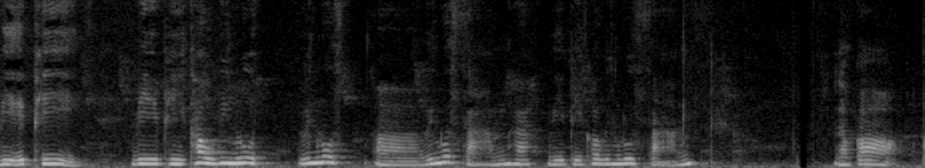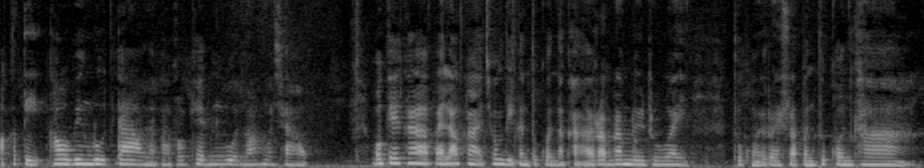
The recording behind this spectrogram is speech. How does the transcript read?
VIP VIP เข้าวิ่งรูดวิ่งรูดอ่าวิ่งรูดสามนะคะ VIP เข้าวิ่งรูดสามแล้วก็ปกติเข้าวิ่งรูดเก้านะคะเขาแค่วิ่งรูดเนาะเมื่อเช้า โอเคค่ะ ไปแล้วค่ะ โชคดีกันทุกคนนะคะ ร่ำร่ำรวยรวยถูกหวยรวยทรัพย์กันทุกคนค่ะ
